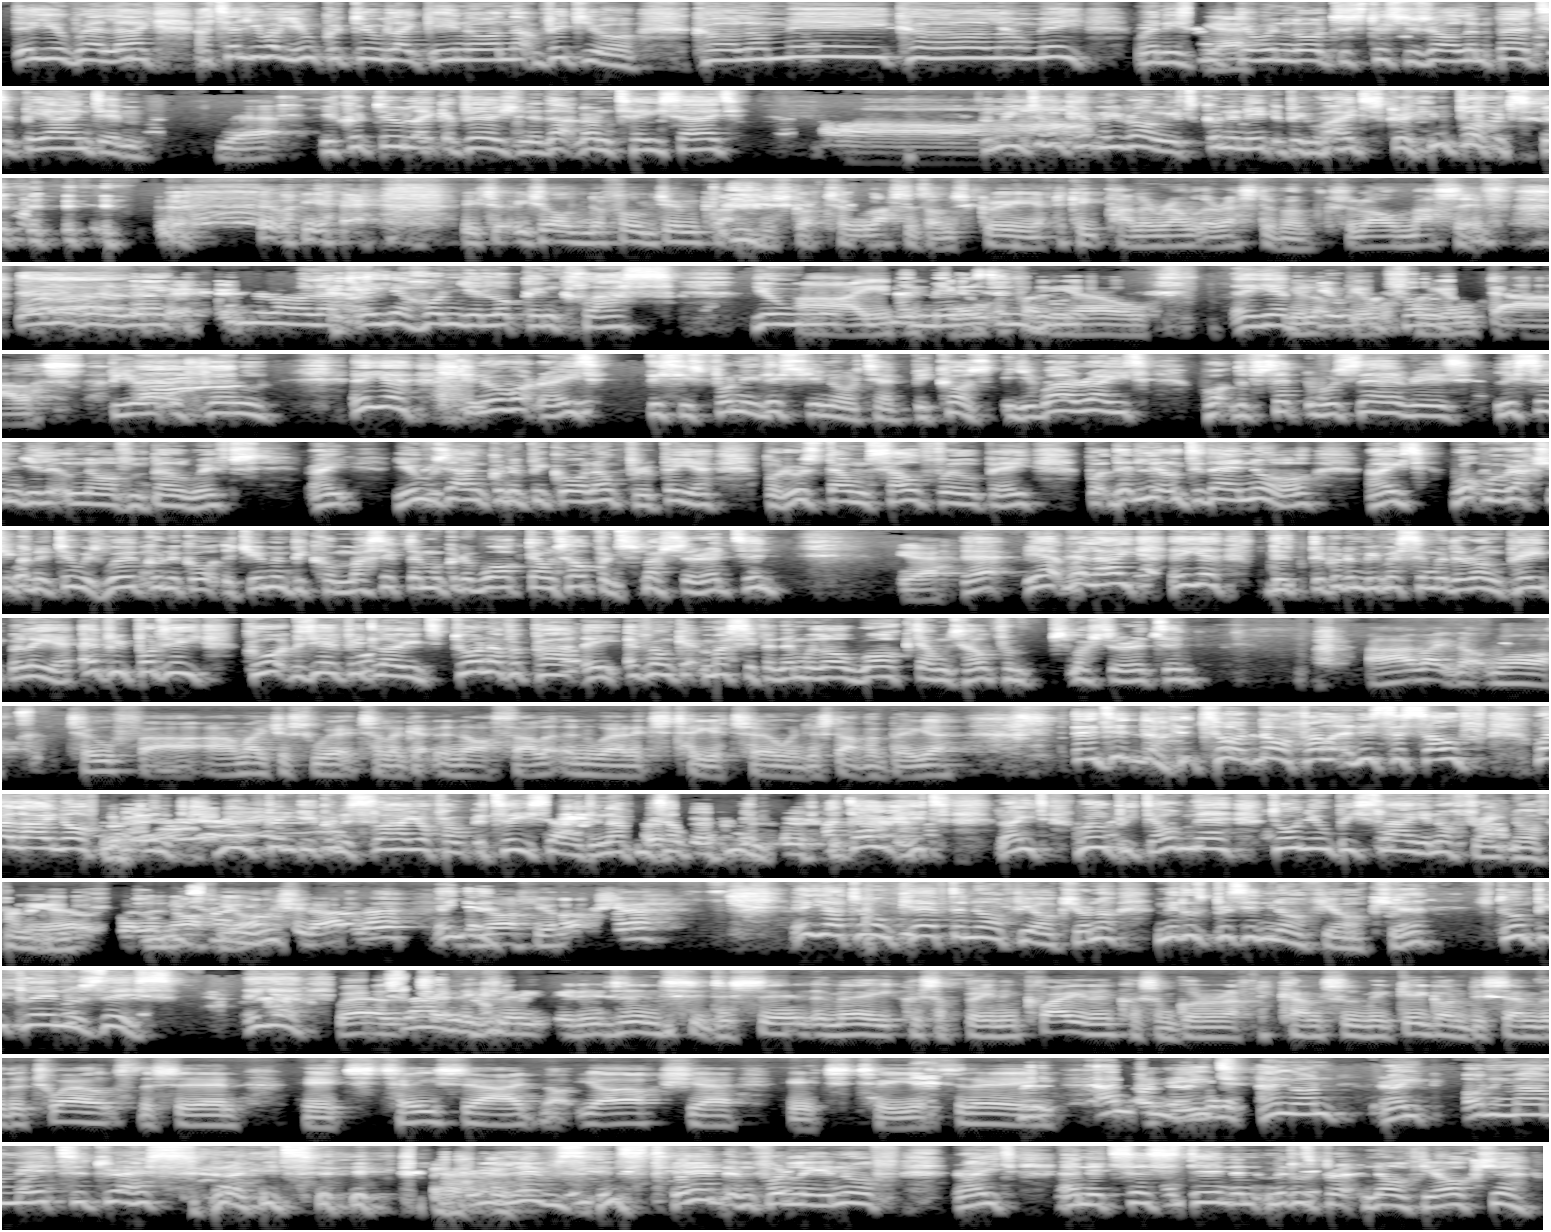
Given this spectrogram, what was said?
There you well, like I tell you what, you could do like you know on that video, call on me, call on me, when he's like, Yeah. doing loads of stitches all in birds are behind him. Yeah. You could do like a version of that on Teesside. Oh. I mean, don't get me wrong, it's going to need to be widescreen, but yeah, he's, he's holding a full gym class. He's just got two lasses on screen. You have to keep panning around with the rest of them because they're all massive. there you well, like they're all like, hey, you hun, you looking class, you look Ah, look amazing, Uh, hey, you You look beautiful, beautiful, yo, doll. beautiful. Hey, yeah, do you know what, right? This is funny, this, you know, Ted, because you are right. What they've said to us there is listen, you little Northern Bell whiffs, right? Yous aren't going to be going out for a beer, but us down south will be. But then little do they know, right? What we're actually going to do is we're going to go to the gym and become massive. Then we're going to walk down south and smash their heads in. Yeah. Yeah, yeah. Well, I, uh, yeah, they're, they're going to be messing with the wrong people here. Everybody go to David Lloyd's, don't have a party, everyone get massive, and then we'll all walk down south and smash their heads in. I might not walk too far. I might just wait till I get to Northallerton where it's tier two and just have a beer. Is it not, it's not Northallerton, it's the South. Well, I Northallerton. you think you're going to sly off out the Teesside and have yourself a drink. I doubt it, right? We'll be down there. Don't you be slying off, right, Northallerton? Yeah, well, North. Yorkshire, aren't they? Yeah. North Yorkshire. Hey, I don't care if they're North Yorkshire or not. Middlesbrough's in North Yorkshire. Don't be playing us this. Yeah. Well, technically, it isn't the same to me because I've been inquiring because I'm going to have to cancel my gig on December the 12th. They're saying it's Teesside, not Yorkshire. It's tier three. Hang on, even right? Hang on, right? On my mate's address, right? he lives in Stainton, funnily enough, right? And it says Stainton, Middlesbrough, North Yorkshire.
